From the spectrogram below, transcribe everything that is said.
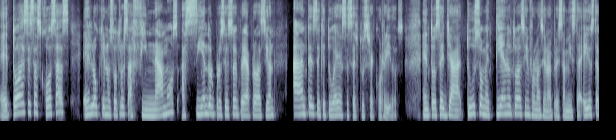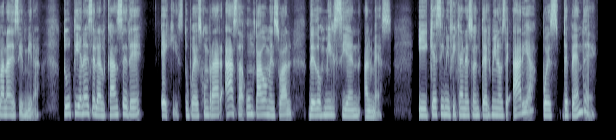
Eh, todas esas cosas es lo que nosotros afinamos haciendo el proceso de preaprobación antes de que tú vayas a hacer tus recorridos. Entonces ya tú sometiendo toda esa información al prestamista, ellos te van a decir, mira, tú tienes el alcance de X, tú puedes comprar hasta un pago mensual de 2.100 al mes. ¿Y qué significa eso en términos de área? Pues depende.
